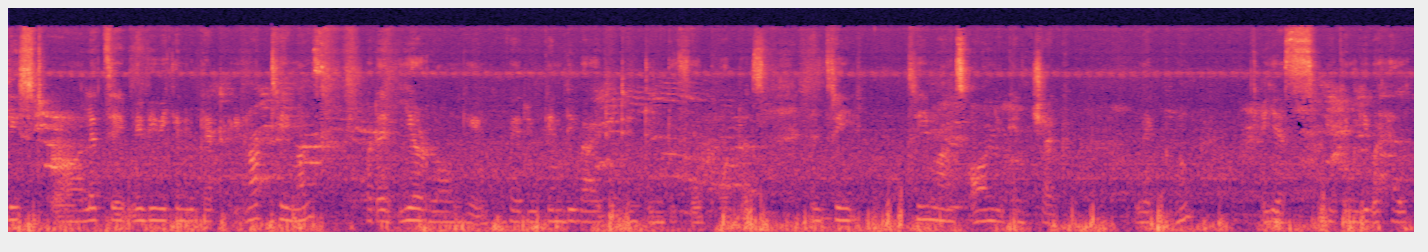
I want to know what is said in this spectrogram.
least uh, let's say maybe we can look at not three months but a year long game where you can divide it into, into four quarters and three three months on you can check like no yes you can give a health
